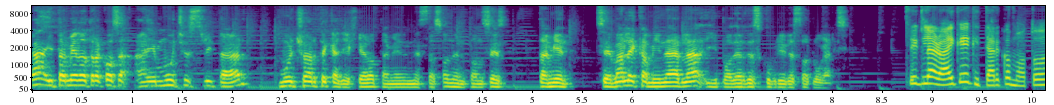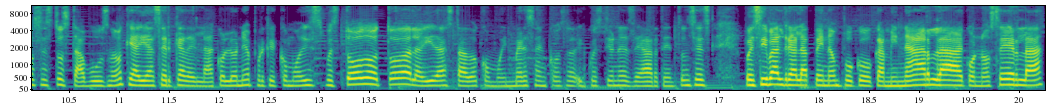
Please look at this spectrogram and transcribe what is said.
Ah, y también otra cosa, hay mucho street art, mucho arte callejero también en esta zona, entonces también se vale caminarla y poder descubrir estos lugares. Sí, claro, hay que quitar como todos estos tabús, ¿no? Que hay acerca de la colonia, porque como dices, pues todo, toda la vida ha estado como inmersa en cosas, en cuestiones de arte. Entonces, pues sí valdría la pena un poco caminarla, conocerla.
